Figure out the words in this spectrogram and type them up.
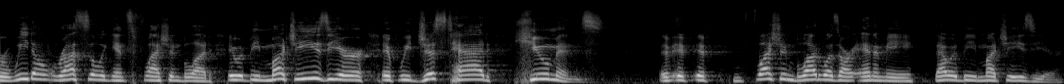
For we don't wrestle against flesh and blood. It would be much easier if we just had humans. If, if, if flesh and blood was our enemy, that would be much easier.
